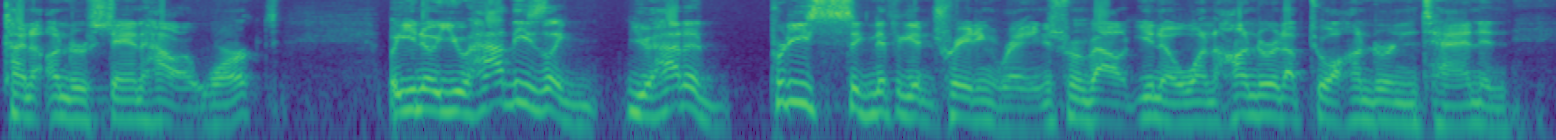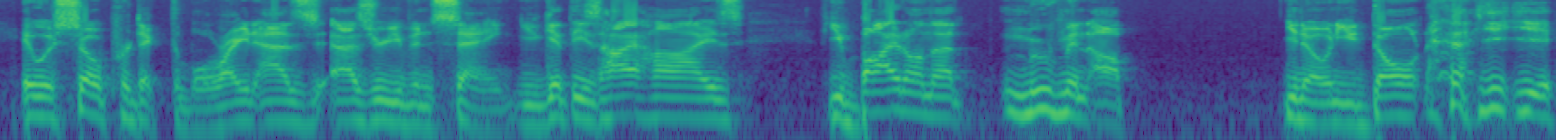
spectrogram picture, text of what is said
kind of understand how it worked. But you know, you had these like you had a pretty significant trading range from about you know 100 up to 110, and it was so predictable, right? As as you're even saying, you get these high highs. If you bite on that movement up, you know, and you don't, you, you,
